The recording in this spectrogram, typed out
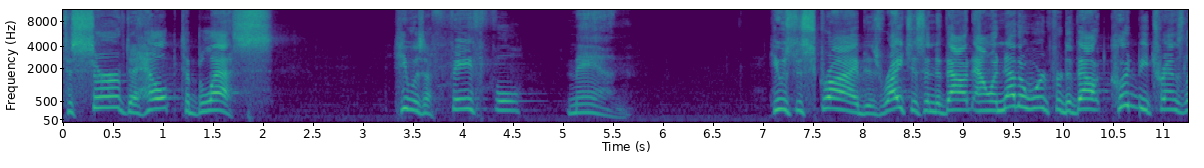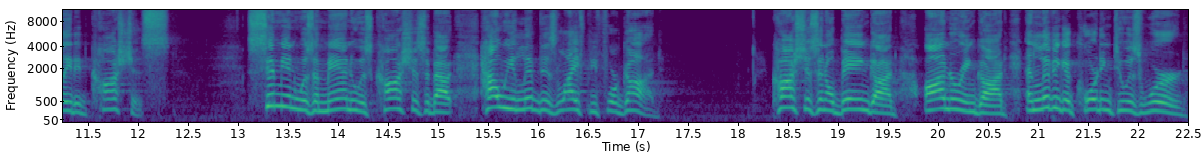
to serve, to help, to bless. He was a faithful man. He was described as righteous and devout. Now, another word for devout could be translated cautious. Simeon was a man who was cautious about how he lived his life before God. Cautious in obeying God, honoring God, and living according to his word.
